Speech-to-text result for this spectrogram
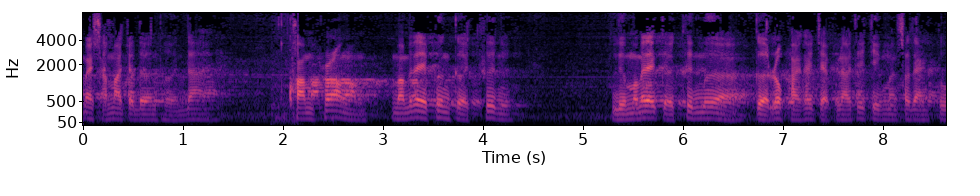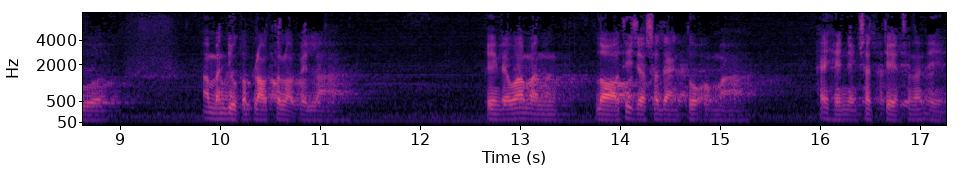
ไม่สามารถจะเดินเหินได้ ความพร่องมันไม่ได้เพิ่งเกิดขึ้น หรือมันไม่ได้เกิดขึ้นเมื่อเกิดโรคภัยไข้เจ็บแล้วที่จริงมันแสดงตัวมันอยู่กับเราตลอดเวลา เพียงแต่ว่ามันรอที่จะแสดงตัวออกมา ให้เห็นอย่างชัดเจนเท่านั้นเอง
